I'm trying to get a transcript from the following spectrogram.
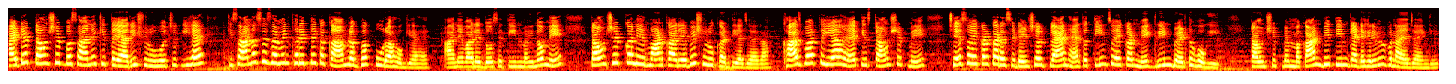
हाईटेक टाउनशिप बसाने की तैयारी शुरू हो चुकी है। किसानों से ज़मीन खरीदने का काम लगभग पूरा हो गया है। आने वाले दो से तीन महीनों में टाउनशिप का निर्माण कार्य भी शुरू कर दिया जाएगा। खास बात तो यह है कि इस टाउनशिप में 600 एकड़ का रेसिडेंशियल प्लान है तो 300 एकड़ में ग्रीन बेल्ट होगी। टाउनशिप में मकान भी तीन कैटेगरी में बनाए जाएँगे।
